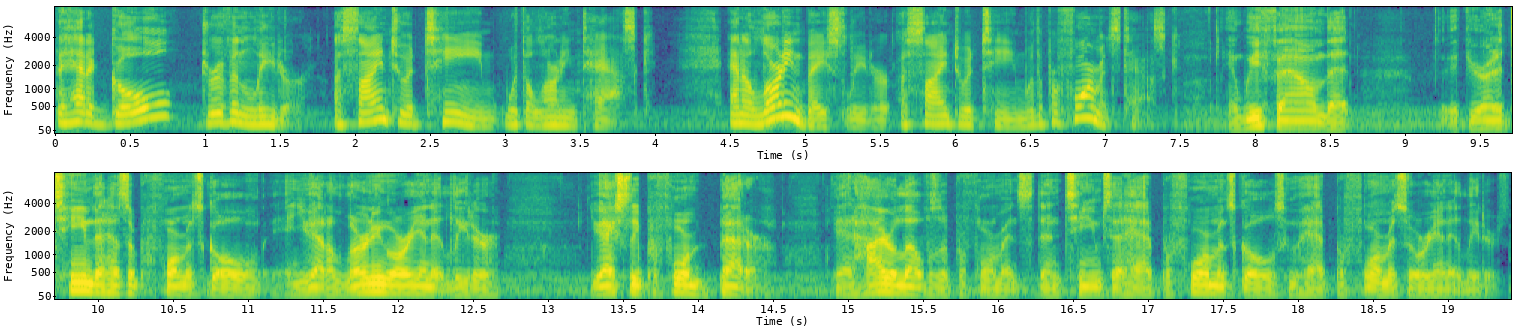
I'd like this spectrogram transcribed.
they had a goal driven leader assigned to a team with a learning task, and a learning based leader assigned to a team with a performance task. And we found that if you're in a team that has a performance goal and you had a learning oriented leader, you actually perform better. You had higher levels of performance than teams that had performance goals who had performance oriented leaders.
